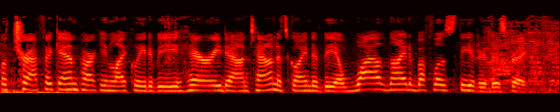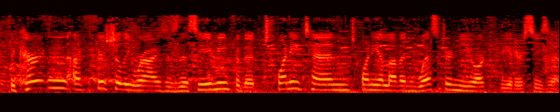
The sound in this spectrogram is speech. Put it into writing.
With traffic and parking likely to be hairy downtown, it's going to be a wild night in Buffalo's Theater District. The curtain officially rises this evening for the 2010-2011 Western New York theater season.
